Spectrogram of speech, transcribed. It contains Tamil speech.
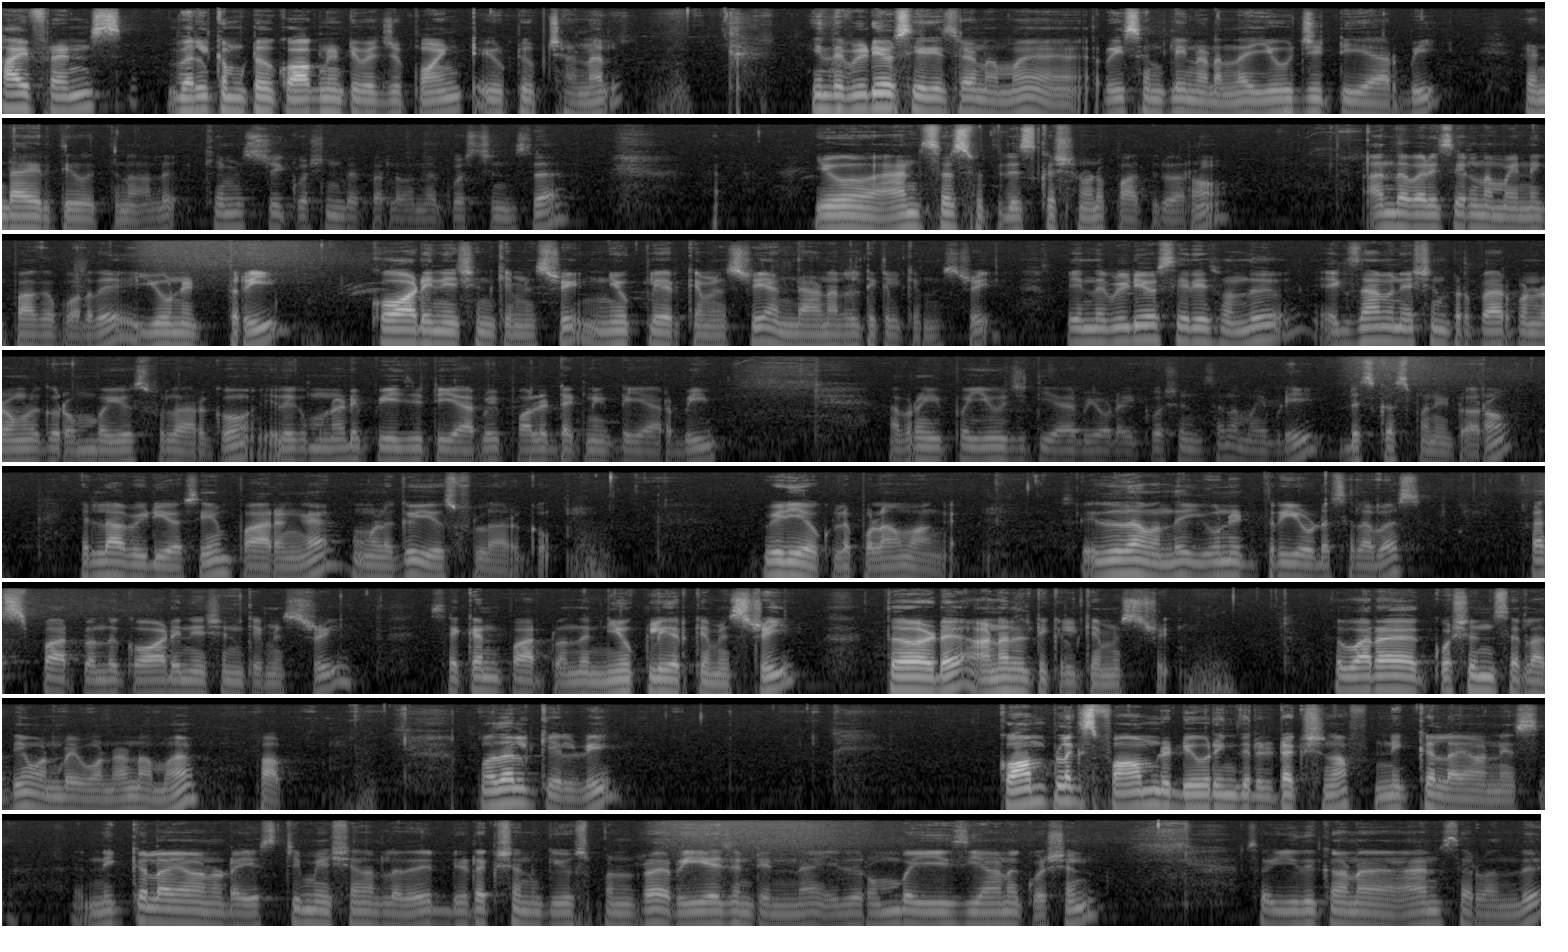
Hi friends welcome to cognitive edu point YouTube channel இந்த வீடியோ சீரீஸில் நம்ம ரீசெண்ட்லி நடந்த யூஜிடிஆர்பி ரெண்டாயிரத்தி இருபத்தி நாலு கெமிஸ்ட்ரி கொஷின் பேப்பரில் வந்த கொஸ்டின்ஸை யூ ஆன்சர்ஸ் வித் டிஸ்கஷனோட பார்த்துட்டு வரோம். அந்த வரிசையில் நம்ம இன்றைக்கி பார்க்க போகிறது unit three coordination chemistry nuclear chemistry and analytical chemistry இந்த வீடியோ சீரிஸ் வந்து எக்ஸாமினேஷன் ப்ரிப்பேர் பண்ணுறவங்களுக்கு ரொம்ப யூஸ்ஃபுல்லாக இருக்கும். இதுக்கு முன்னாடி பிஜிடிஆர்பி பாலிடெக்னிக் டிஆர்பி அப்புறம் இப்போ யூஜிடிஆர்பியோட கொஷின்ஸை நம்ம இப்படி டிஸ்கஸ் பண்ணிட்டு வரோம். எல்லா வீடியோஸையும் பாருங்கள் உங்களுக்கு யூஸ்ஃபுல்லாக இருக்கும். வீடியோக்குள்ளே போகலாம் வாங்க. ஸோ இதுதான் வந்து யூனிட் த்ரீயோட சிலபஸ் ஃபஸ்ட் பார்ட் வந்து கோஆர்டினேஷன் கெமிஸ்ட்ரி செகண்ட் பார்ட் வந்து nuclear chemistry third analytical chemistry வர கொஷின்ஸ் எல்லாத்தையும் ஒன் பை ஒன்னாக நம்ம பார்ப்போம் முதல் கேள்வி. Complex formed during the detection of nickel ions nickel அயானோட estimation அல்லது டிடெக்ஷனுக்கு யூஸ் பண்ணுற ரியேஜென்ட் என்ன? இது ரொம்ப ஈஸியான கொஷின் ஸோ இதுக்கான ஆன்சர் வந்து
